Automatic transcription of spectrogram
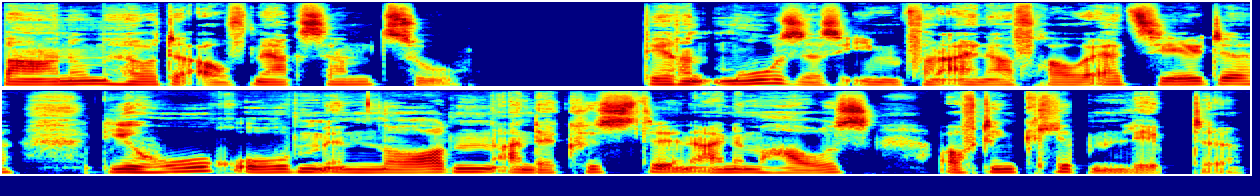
Barnum hörte aufmerksam zu, während Moses ihm von einer Frau erzählte, die hoch oben im Norden an der Küste in einem Haus auf den Klippen lebte.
